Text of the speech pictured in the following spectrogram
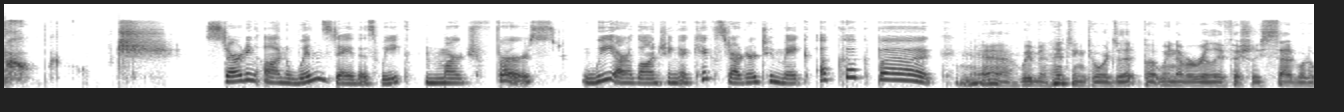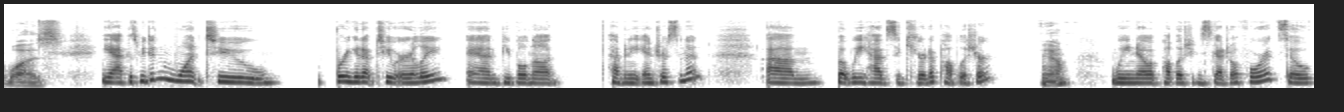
Starting on Wednesday this week, March 1st, we are launching a Kickstarter to make a cookbook. Yeah, we've been hinting towards it, but we never really officially said what it was. Yeah, because we didn't want to bring it up too early and people not have any interest in it. Um, but we have secured a publisher. Yeah. We know a publishing schedule for it. So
